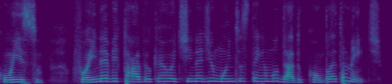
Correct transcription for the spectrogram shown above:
Com isso, foi inevitável que a rotina de muitos tenha mudado completamente.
